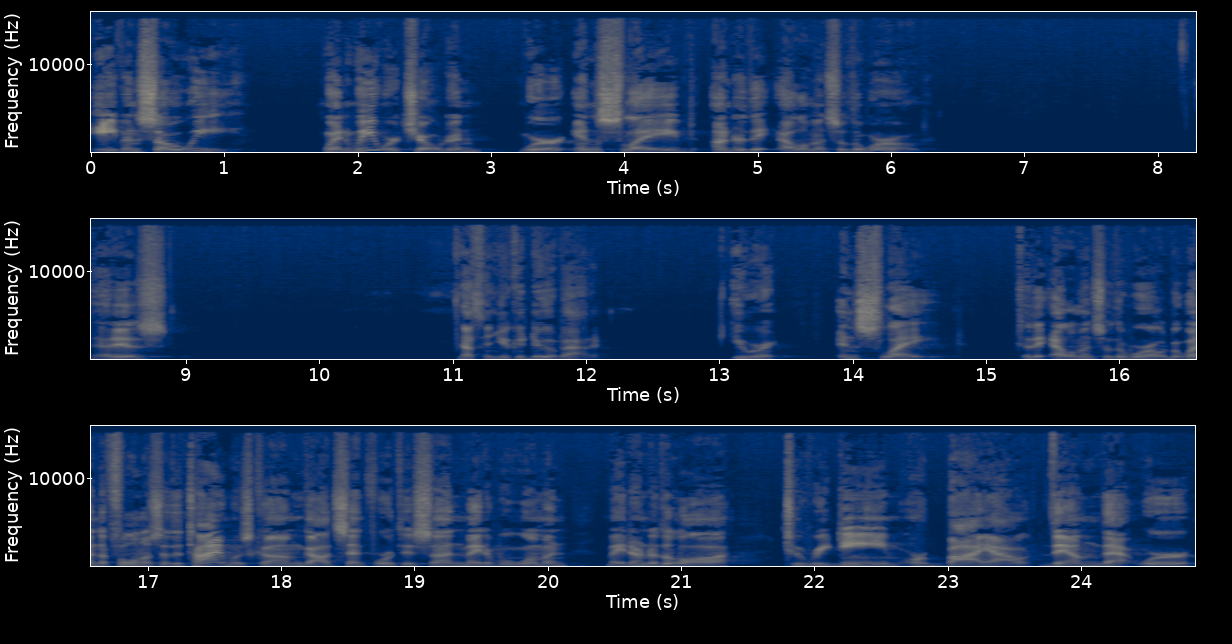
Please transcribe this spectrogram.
Even so, we, when we were children, were enslaved under the elements of the world. That is, nothing you could do about it. You were enslaved to the elements of the world. But when the fullness of the time was come, God sent forth his Son, made of a woman, made under the law, to redeem or buy out them that were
